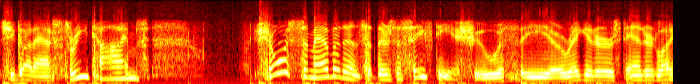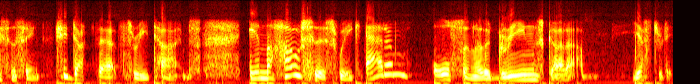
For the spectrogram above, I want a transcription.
She got asked three times show us some evidence that there's a safety issue with the uh, regular standard licensing. She ducked that three times. In the House this week, Adam Olsen of the Greens got up yesterday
